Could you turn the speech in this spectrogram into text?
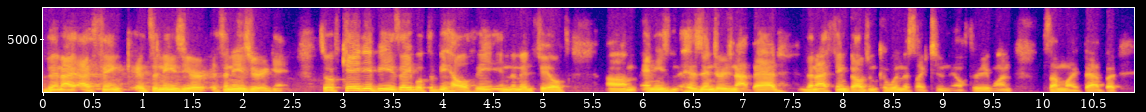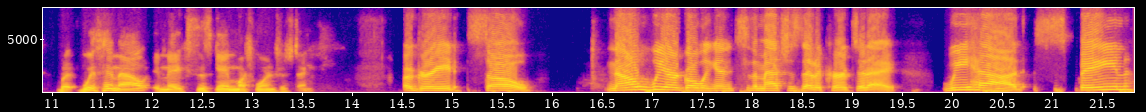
then I, I think it's an easier it's an easier game. So if KDB is able to be healthy in the midfield, um, and he's his injury's not bad, then I think Belgium could win this like 2-0, 3-1, something like that. But but with him out, it makes this game much more interesting. Agreed. So now we are going into the matches that occurred today. We had Spain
